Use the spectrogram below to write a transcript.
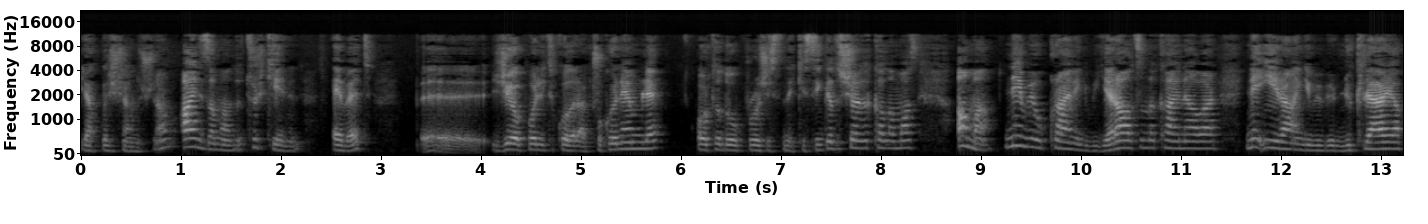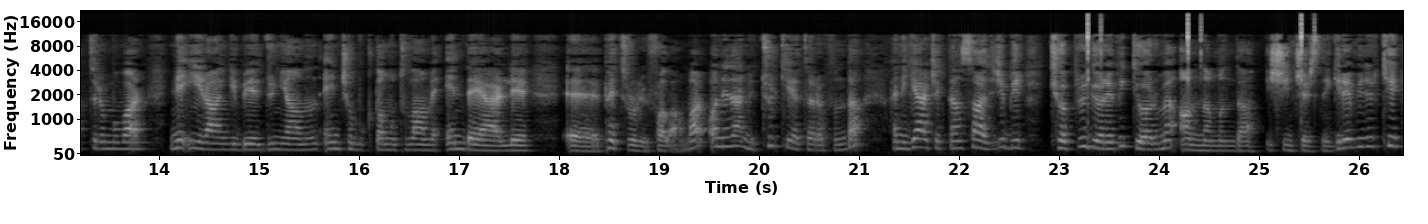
yaklaşacağını düşünüyorum. Aynı zamanda Türkiye'nin evet e, jeopolitik olarak çok önemli. Orta Doğu projesinde kesinlikle dışarıda kalamaz. Ama ne bir Ukrayna gibi yer altında kaynağı var, ne İran gibi bir nükleer yaptırımı var, ne İran gibi dünyanın en çabuk damıtılan ve en değerli e, petrolü falan var. O nedenle Türkiye tarafında hani gerçekten sadece bir köprü görevi görme anlamında işin içerisine girebilir ki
